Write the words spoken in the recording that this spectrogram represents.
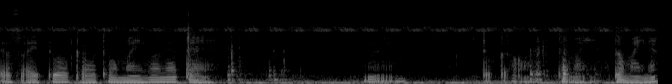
จะใส่ตัวเก่าตัวใหม่ก็แล้วแต่อืมตัวเก่าตัวใหม่ตัวใหม่นะ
